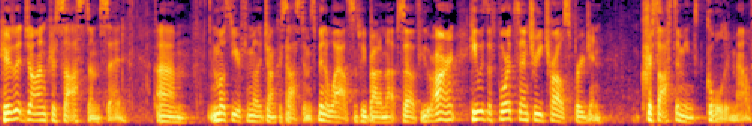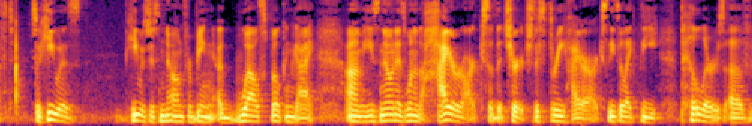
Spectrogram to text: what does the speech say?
Here's what John Chrysostom said. Um, most of you are familiar with John Chrysostom. It's been a while since we brought him up. So if you aren't, he was the fourth century Charles Spurgeon. Chrysostom means golden mouthed. So he was he was just known for being a well spoken guy. Um, he's known as one of the hierarchs of the church. There's three hierarchs. These are like the pillars of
